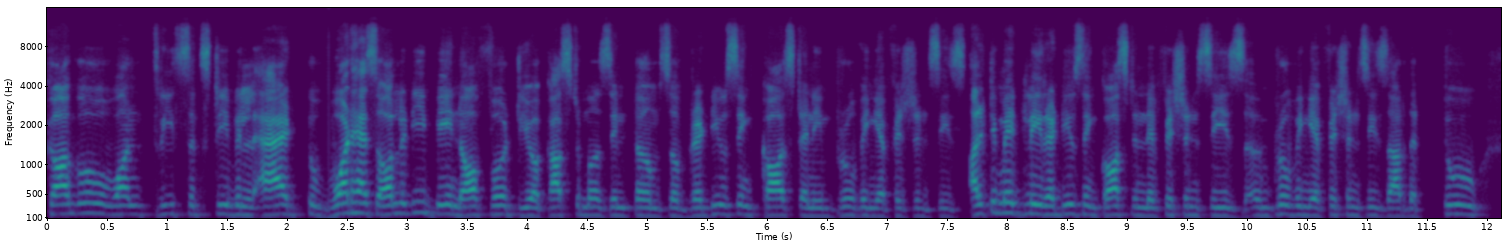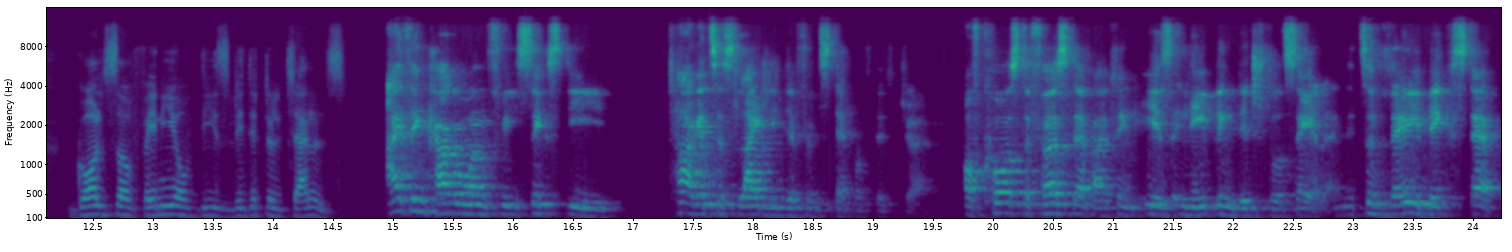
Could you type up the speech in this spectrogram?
Cargo One 360 will add to what has already been offered to your customers in terms of reducing cost and improving efficiencies. Ultimately, reducing cost and efficiencies, improving efficiencies are the two goals of any of these digital channels. I think Cargo One 360 targets a slightly different step of this journey. Of course, the first step, I think, is enabling digital sale. And it's a very big step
